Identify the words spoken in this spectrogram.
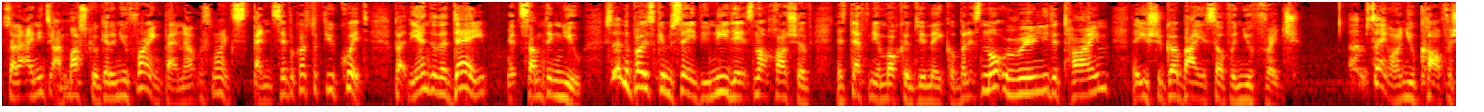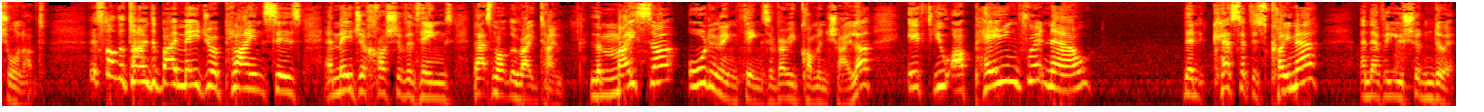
So I need to, I must go get a new frying pan. Now, it's not expensive, it costs a few quid. But at the end of the day, it's something new. So then the poskim say, if you need it, it's not choshev, there's definitely a mokum to make but it's not really the time that you should go buy yourself a new fridge. I'm saying, on a new car for sure not. It's not the time to buy major appliances and major choshev things. That's not the right time. The Maisa, ordering things, a very common shaila. If you are paying for it now, then kesef is koina, and therefore you shouldn't do it.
